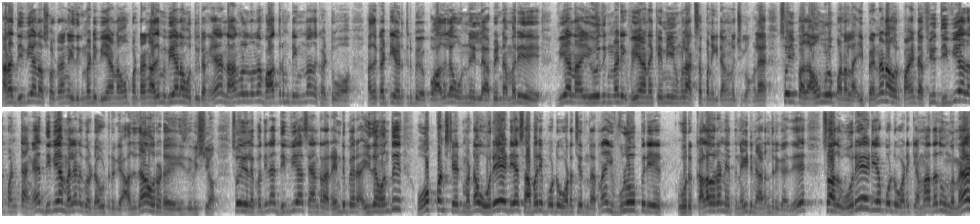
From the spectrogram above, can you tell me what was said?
ஆனால் திவ்யா நான் சொல்கிறாங்க இதுக்கு முன்னாடி வியானாவும் பண்ணுறாங்க அதே மாதிரி வியானா ஒத்துக்கிறாங்க ஏன்னா நாங்களும் தான் பாத்ரூம் டீம் தான் அதை கட்டுவோம். அதை கட்டி எடுத்துகிட்டு போய் வைப்போம். அதெல்லாம் ஒன்றும் இல்லை அப்படின்ற மாதிரி வியானா இதுக்கு முன்னாடி வியானா கெமி இவங்களாம் அக்செப்ட் பண்ணிக்கிட்டாங்கன்னு வச்சுக்கோங்களேன். ஸோ இப்போ அதை அவங்களும் பண்ணலாம். இப்போ என்ன நான் ஒரு பாயிண்ட் ஆஃப் வியூ திவ்யா அதை பண்ணிட்டாங்க. திவ்யா மேலே எனக்கு ஒரு டவுட் இருக்குது அதுதான் அவரோட இது விஷயம். ஸோ இதில் பார்த்தீங்கன்னா திவ்யா சேண்ட்ரா ரெண்டு பேரும் இதை வந்து ஓப்பன் ஸ்டேட்மெண்ட்டாக ஒரே டேஸ் சபரி போட்டு உடைச்சிருந்தாருன்னா இவ்வளோ பெரிய ஒரு கலவரம் நேற்று நைட்டு நடந்திருக்காது. ஸோ அது ஒரே அடியாக போட்டு உடைக்காம அதாவது உங்கள் மேலே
